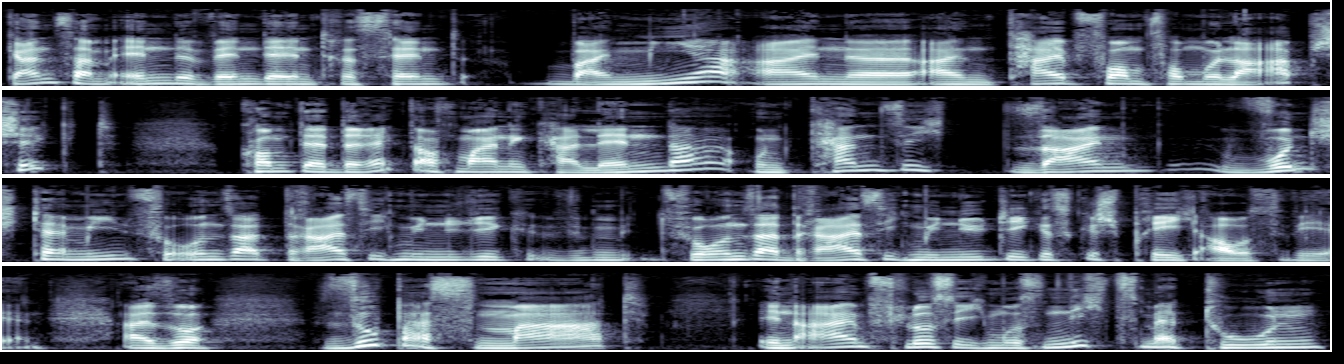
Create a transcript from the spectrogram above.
ganz am Ende, wenn der Interessent bei mir eine, ein Typeform-Formular abschickt, kommt er direkt auf meinen Kalender und kann sich sein Wunschtermin für unser 30-minütig, für unser 30-minütiges Gespräch auswählen. Also super smart in einem Fluss. Ich muss nichts mehr tun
